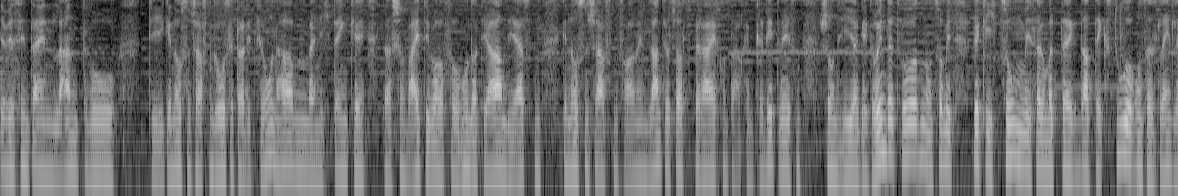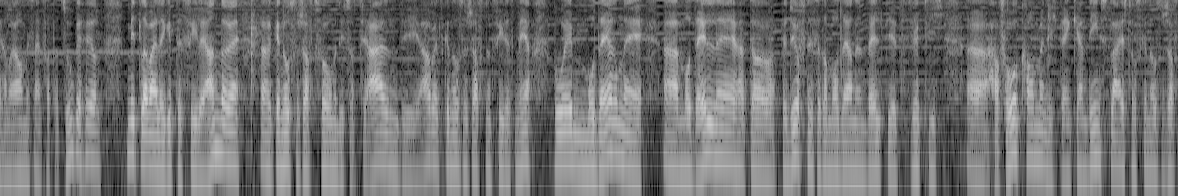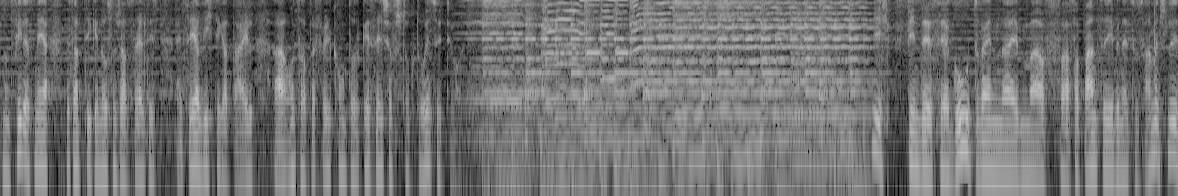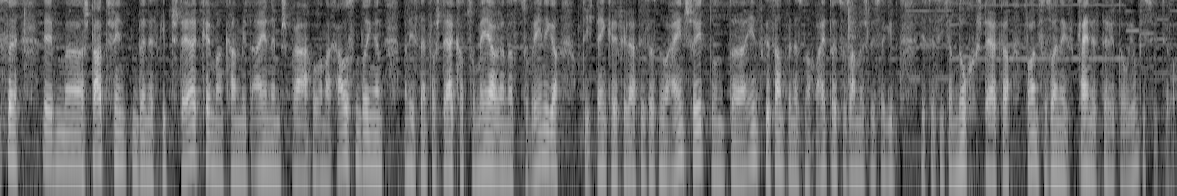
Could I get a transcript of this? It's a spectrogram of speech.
Ja, wir sind ein Land, wo die Genossenschaften große Tradition haben. Wenn ich denke, dass schon weit über vor 100 Jahren die ersten Genossenschaften, vor allem im Landwirtschaftsbereich und auch im Kreditwesen, schon hier gegründet wurden und somit wirklich zum, ich sage mal, der Textur unseres ländlichen Raumes einfach dazugehören. Mittlerweile gibt es viele andere äh, Genossenschaftsformen, die sozialen, die Arbeitsgenossenschaften und vieles mehr, wo eben moderne äh, Modelle der Bedürfnisse der modernen Welt jetzt wirklich äh, hervorkommen. Ich denke an Dienstleistungsgenossenschaften und vieles mehr. Deshalb die Genossenschaftswelt ist ein sehr wichtiger Teil äh, unserer Bevölkerung, der Gesellschaftsstruktur in Südtirol. Ich finde es sehr gut, wenn äh, eben auf Verbandsebene Zusammenschlüsse eben äh, stattfinden, denn es gibt Stärke, man kann mit einem Sprachrohr nach außen dringen, man ist einfach stärker zu mehreren als zu weniger. Und ich denke, vielleicht ist das nur ein Schritt. Und äh, insgesamt, wenn es noch weitere Zusammenschlüsse gibt, ist es sicher noch stärker, vor allem für so ein kleines Territorium wie Südtirol.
